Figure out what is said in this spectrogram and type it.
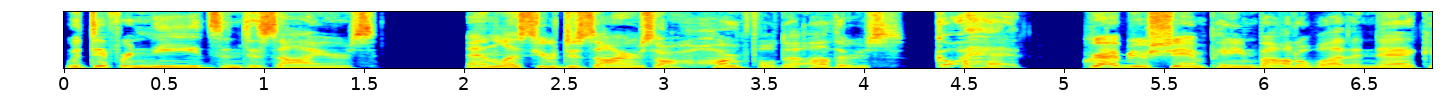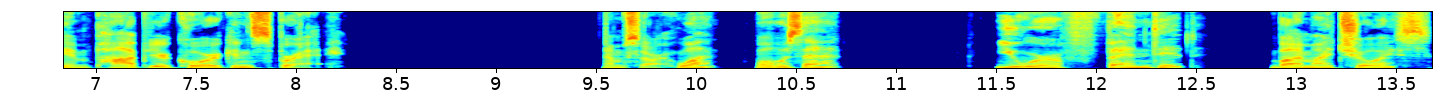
With different needs and desires. Unless your desires are harmful to others, go ahead, grab your champagne bottle by the neck and pop your cork and spray. I'm sorry, what? What was that? You were offended by my choice?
